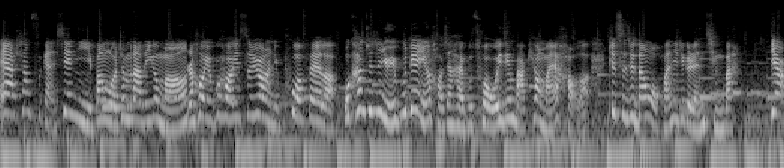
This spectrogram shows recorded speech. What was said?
哎呀，上次感谢你帮了我这么大的一个忙，然后也不好意思又让你破费了。我看最近有一部电影。好像还不错，我已经把票买好了，这次就当我还你这个人情吧。第二，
